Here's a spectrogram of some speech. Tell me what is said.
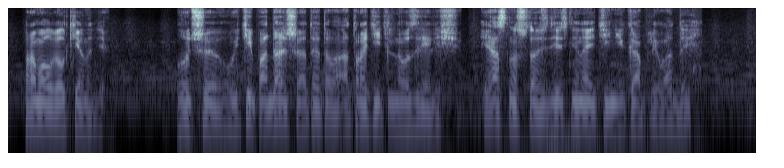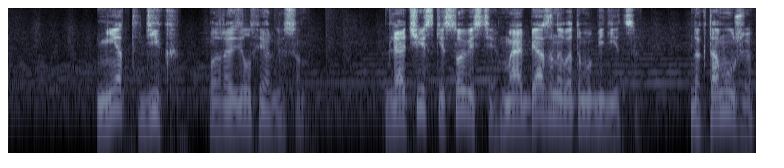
— промолвил Кеннеди. «Лучше уйти подальше от этого отвратительного зрелища. Ясно, что здесь не найти ни капли воды». «Нет, Дик», — возразил Фергюсон. «Для очистки совести мы обязаны в этом убедиться. Да к тому же,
